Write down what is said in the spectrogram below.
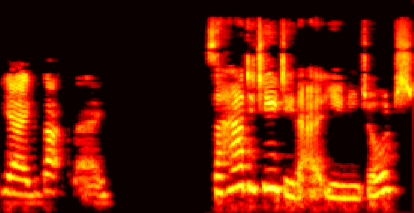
Yeah, exactly. So how did you do that at uni, George?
